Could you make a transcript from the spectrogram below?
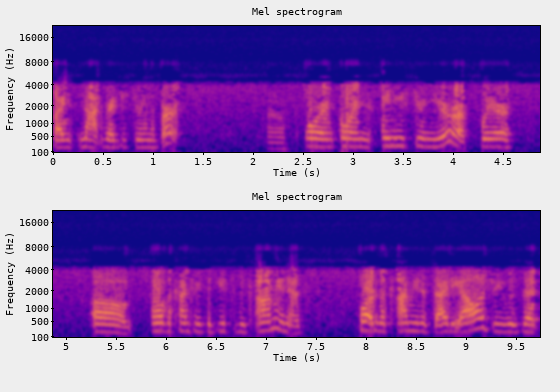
by not registering the birth. Oh. Or in, or in, in Eastern Europe, where um, all the countries that used to be communist, part of the communist ideology was that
